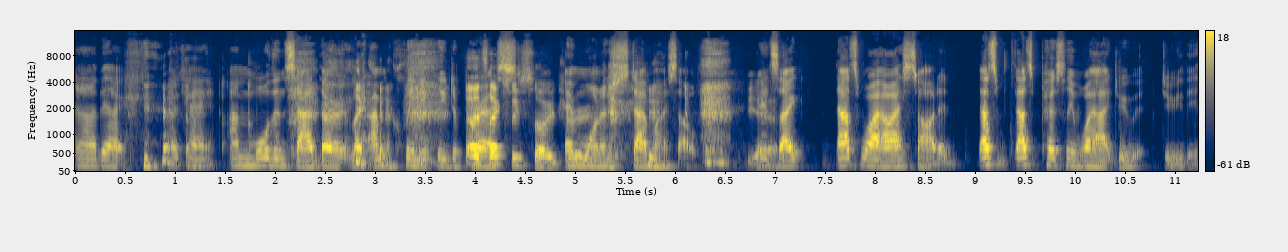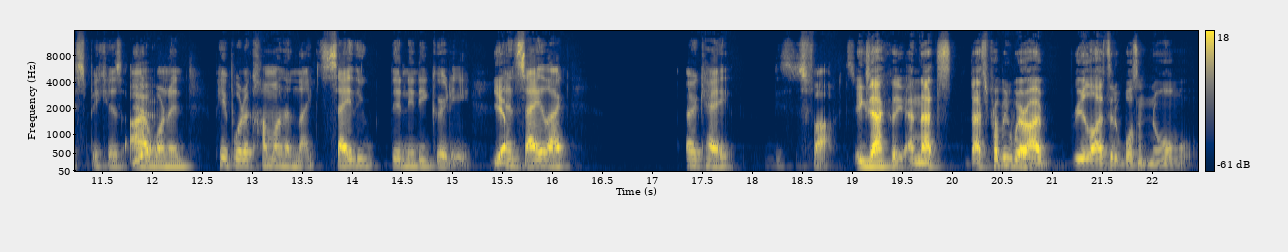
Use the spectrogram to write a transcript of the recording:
and I'd be like okay I'm more than sad though like I'm clinically depressed That's actually so true. and want to stab myself. yeah. It's like that's why I started. That's that's personally why I do it, do this because I wanted people to come on and like say the, the nitty gritty Yep. and say like, okay, this is fucked. Exactly, and that's that's probably where I realized that it wasn't normal.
